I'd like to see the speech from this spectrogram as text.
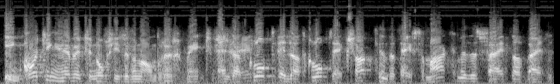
inkorting hebben ten opzichte van andere gemeentes. En dat klopt, en dat klopt exact. En dat heeft te maken met het feit dat bij de,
